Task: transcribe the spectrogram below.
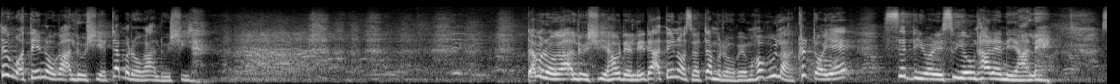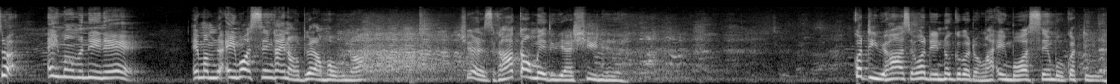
တင့်ကိုအသင်းတော်ကအလိုရှိတယ်တက်မတော်ကအလိုရှိတယ်တက်မတော်ကအလိုရှိရဟုတ်တယ်လေဒါအသင်းတော်ဆိုတာတက်မတော်ပဲမဟုတ်ဘူးလားခရစ်တော်ရဲ့စစ်တီတော်တွေစုယုံထားတဲ့နေရာလေဆိုတော့အိမ်မှာမနေနဲ့ အိမ်မှာအိမ်မဆင်းခိုင်းတော့ပြောတာမဟုတ်ဘူးနော်ကျွဲစကားကောက်မဲ့သူတွေကရှိနေတယ်ကွက်တီဟာဆင်ဝတ်ဒီနှုတ်ကပတ်တော့ငါအိမ်ပေါ်ကဆင်းဖို့ကွက်တီပဲ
